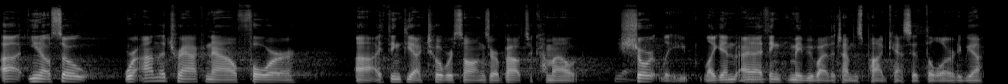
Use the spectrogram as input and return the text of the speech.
Uh, you know, so we're on the track now for, uh, I think the October songs are about to come out shortly. Like, and, and I think maybe by the time this podcast hits, they'll already be out.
